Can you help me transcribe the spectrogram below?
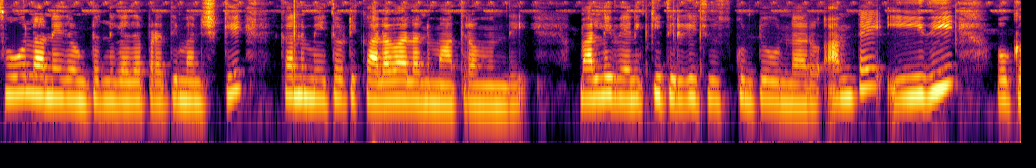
సోల్ అనేది ఉంటుంది కదా ప్రతి మనిషికి. కానీ మీతోటి కలవాలని మాత్రం ఉంది. మళ్ళీ వెనక్కి తిరిగి చూసుకుంటూ ఉన్నారు. అంటే ఇది ఒక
